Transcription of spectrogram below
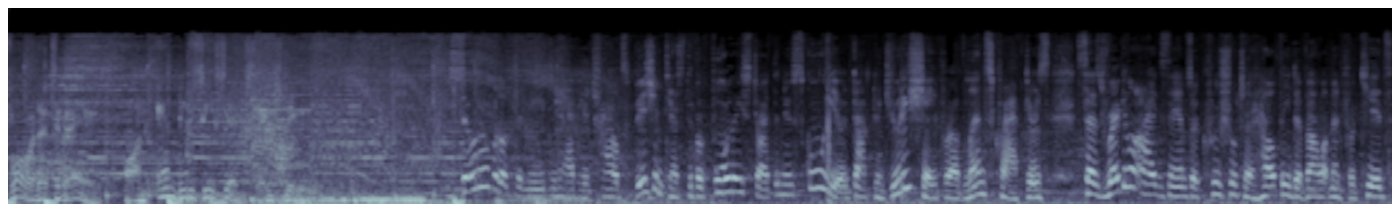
Florida today on NBC6 HD. Don't overlook the need to have your child's vision tested before they start the new school year. Dr. Judi Schaffer of LensCrafters says regular eye exams are crucial to healthy development for kids,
